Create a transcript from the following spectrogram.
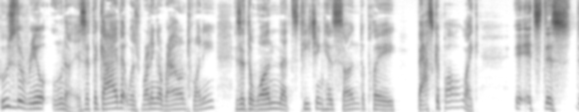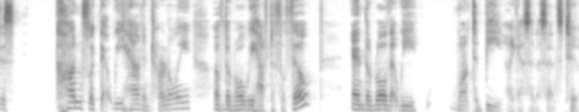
Who's the real Una? Is it the guy that was running around 20? Is it the one that's teaching his son to play basketball? Like it's this this conflict that we have internally of the role we have to fulfill and the role that we want to be, I guess, in a sense, too.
